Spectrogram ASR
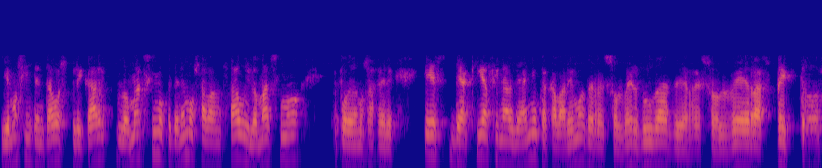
y hemos intentado explicar lo máximo que tenemos avanzado y lo máximo que podemos hacer. Es de aquí a final de año que acabaremos de resolver dudas, de resolver aspectos,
